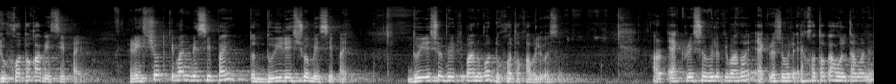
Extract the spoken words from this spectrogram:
দুশ টকা বেছি পায়। ৰেচিঅ'ত কিমান বেছি পায়? তো দুই ৰেচিঅ' বেছি পায়। দুই ৰেচিঅ' ভেলু কিমান হ'ব? দুশ টকা বুলি কৈছে। আৰু এক ৰেচিঅ' ভেলু কিমান হয়? এক ৰেচিঅ' ভেলু এশ টকা হ'ল তাৰমানে।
